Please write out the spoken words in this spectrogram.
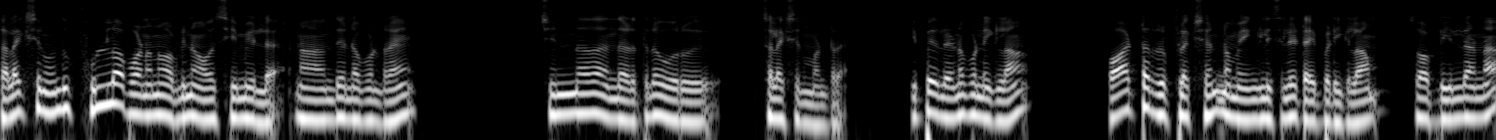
செலெக்ஷன் வந்து ஃபுல்லாக பண்ணணும் அப்படின்னு அவசியமே இல்லை. நான் வந்து என்ன பண்ணுறேன் சின்னதாக இந்த இடத்துல ஒரு செலெக்ஷன் பண்ணுறேன் இப்போ இதில் என்ன பண்ணிக்கலாம்? வாட்டர் ரிஃப்ளெக்ஷன் நம்ம இங்கிலீஷ்லேயே டைப் அடிக்கலாம். ஸோ அப்படி இல்லைன்னா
